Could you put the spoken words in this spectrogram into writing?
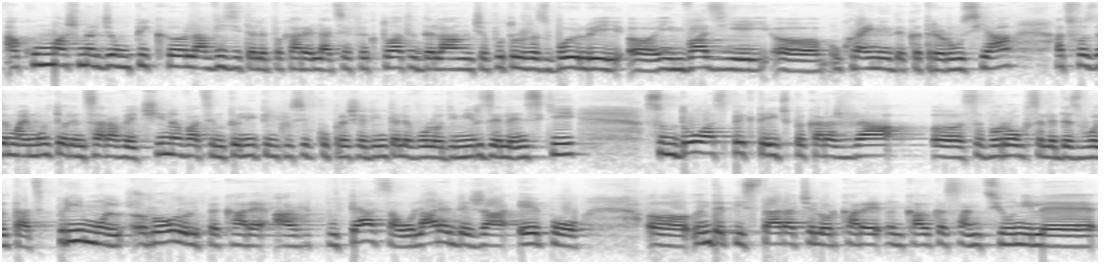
Acum aș merge un pic uh, la vizitele pe care le-ați efectuat de la începutul războiului, uh, invaziei uh, Ucrainei de către Rusia. Ați fost de mai multe ori în țara vecină, v-ați întâlnit inclusiv cu președintele Volodimir Zelensky. Sunt două aspecte aici pe care aș vrea să vă rog să le dezvoltați. Primul, rolul pe care ar putea sau îl are deja EPO în depistarea celor care încalcă sancțiunile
